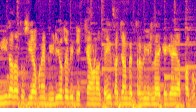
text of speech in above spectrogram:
20 ਦਾ ਤਾਂ ਤੁਸੀਂ ਆਪਣੇ ਵੀਡੀਓ ਤੇ ਵੀ ਦੇਖਿਆ ਹੋਣਾ ਕਈ ਸੱਜਣ ਮਿੱਤਰ ਵੀਰ ਲੈ ਕੇ ਗਏ ਆਪਾਂ ਤੋਂ।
